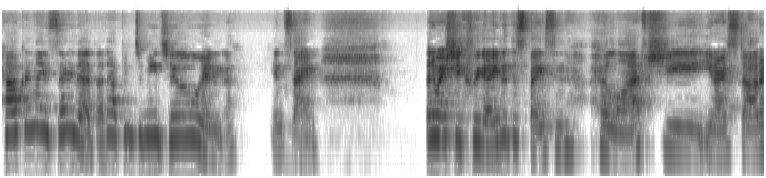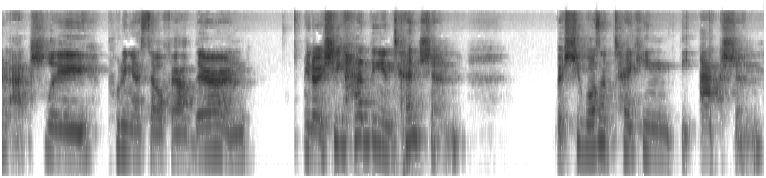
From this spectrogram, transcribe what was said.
how can they say that? That happened to me too. And insane anyway, she created the space in her life. She, you know, started actually putting herself out there and, you know, she had the intention, but she wasn't taking the action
